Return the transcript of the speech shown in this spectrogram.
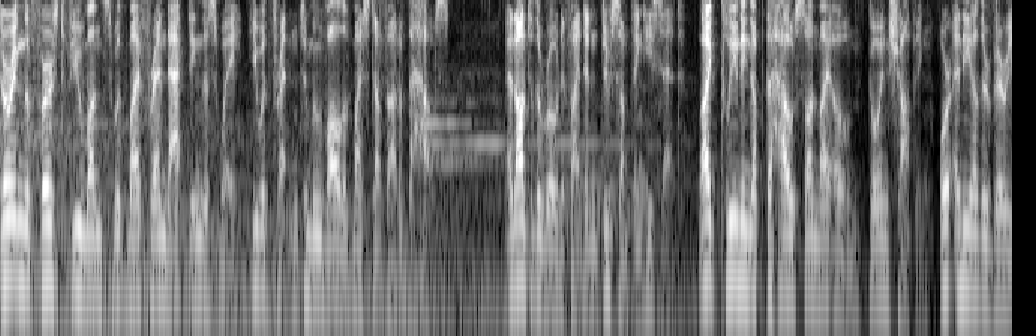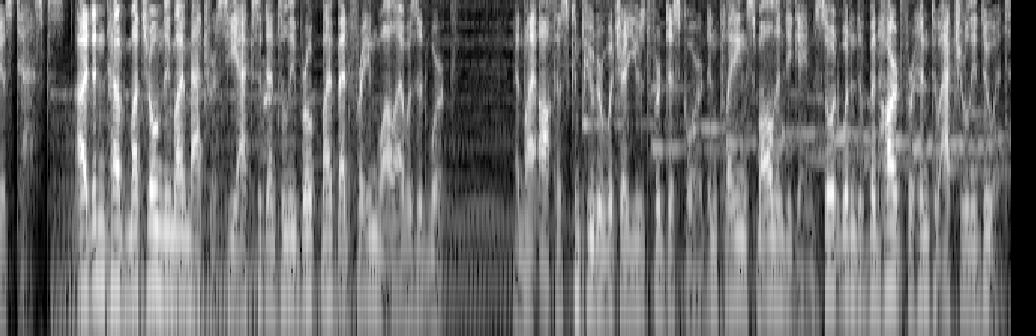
During the first few months with my friend acting this way, he would threaten to move all of my stuff out of the house and onto the road if I didn't do something he said like cleaning up the house on my own, going shopping, or any other various tasks. I didn't have much, only my mattress. He accidentally broke my bed frame while I was at work. And my office computer, which I used for Discord and playing small indie games, so it wouldn't have been hard for him to actually do it.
